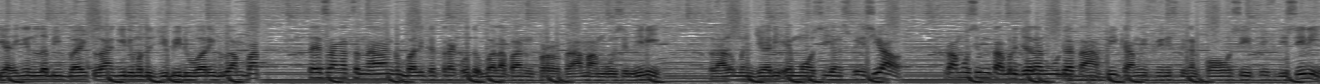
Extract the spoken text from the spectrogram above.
Dia ingin lebih baik lagi di MotoGP 2024. Saya sangat senang kembali ke track untuk balapan pertama musim ini. Selalu menjadi emosi yang spesial. Pramusim tak berjalan mudah tapi kami finish dengan positif di sini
